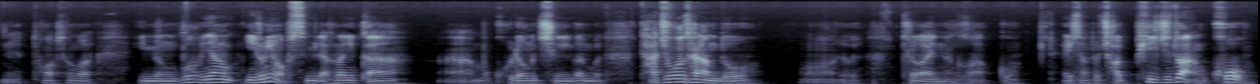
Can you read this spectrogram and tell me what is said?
네, 통합선거 임명부 그냥 이름이 없습니다. 그러니까 아, 뭐 고령층이건 뭐 다 죽은 사람도 어, 여기 들어가 있는 것 같고 애시당초 접히지도 않고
